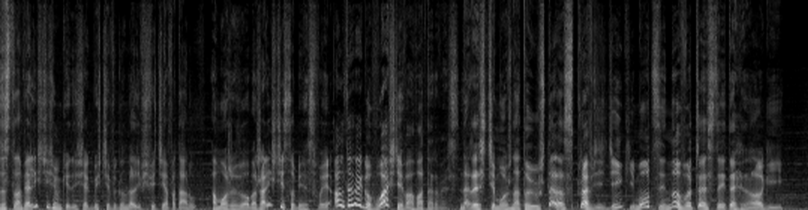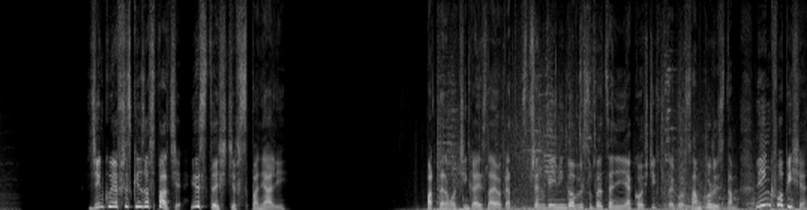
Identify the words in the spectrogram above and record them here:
Zastanawialiście się kiedyś, jakbyście wyglądali w świecie awatarów? A może wyobrażaliście sobie swoje alterego właśnie w Avatarverse? Nareszcie można to już teraz sprawdzić dzięki mocy nowoczesnej technologii. Dziękuję wszystkim za wsparcie. Jesteście wspaniali. Partnerem odcinka jest Liokat, sprzęt gamingowy w super cenie i jakości, którego sam korzystam. Link w opisie.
